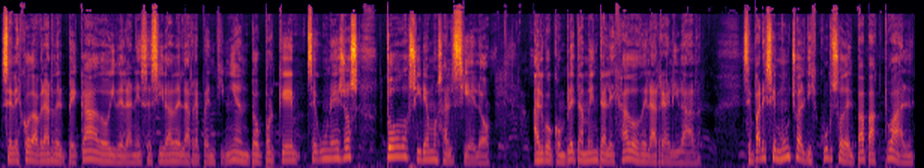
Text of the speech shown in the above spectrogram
Se dejó de hablar del pecado y de la necesidad del arrepentimiento, porque, según ellos, todos iremos al cielo, algo completamente alejado de la realidad se parece mucho al discurso del Papa actual,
